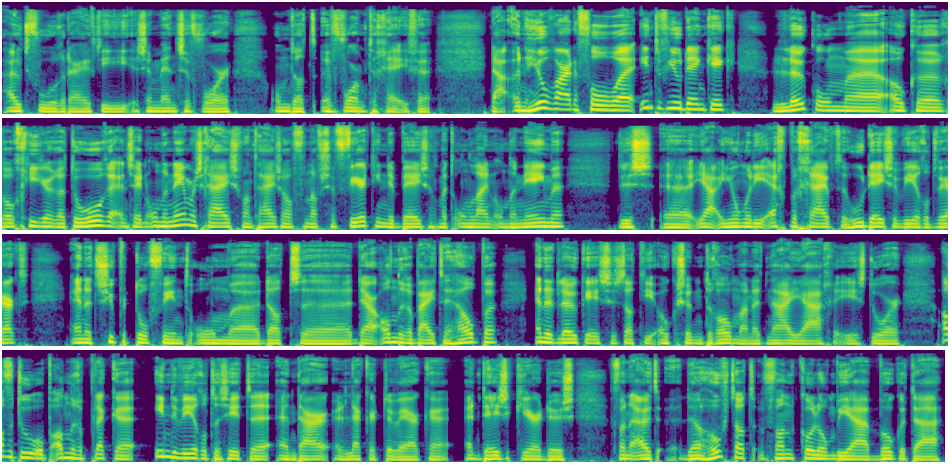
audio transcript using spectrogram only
uitvoeren. Daar heeft hij zijn mensen voor om dat vorm te geven. Nou, een heel waardevol interview denk ik. Leuk om ook Rogier te horen en zijn ondernemersreis. Want hij is al vanaf zijn veertiende bezig met online ondernemen. Dus ja, een jongen die echt begrijpt hoe deze wereld werkt. En het super tof vindt om dat, daar anderen bij te helpen. En het leuke is, is dat hij ook zijn droom aan het najagen is. Door af en toe op andere plekken in de wereld te zitten en daar lekker te werken. En deze keer dus vanuit de hoofdstad van Colombia, Bogota.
